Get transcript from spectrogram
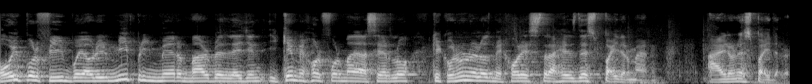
Hoy por fin voy a abrir mi primer Marvel Legend y qué mejor forma de hacerlo que con uno de los mejores trajes de Spider-Man, Iron Spider.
